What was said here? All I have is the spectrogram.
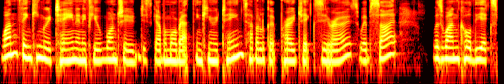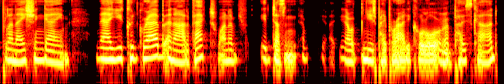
One thinking routine, and if you want to discover more about thinking routines, have a look at Project Zero's website, was one called the explanation game. Now you could grab an artifact, one of it doesn't you know, a newspaper article or a mm. postcard,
